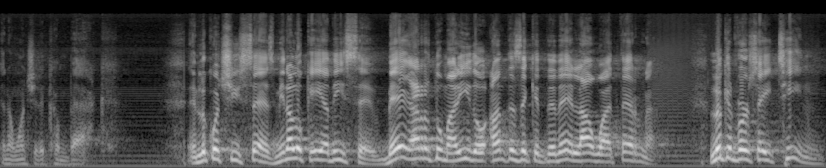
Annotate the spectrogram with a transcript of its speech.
and I want you to come back. And look what she says. Mira lo que ella dice. Ve, agarra tu marido antes de que te dé el agua eterna. Look at verse 18.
